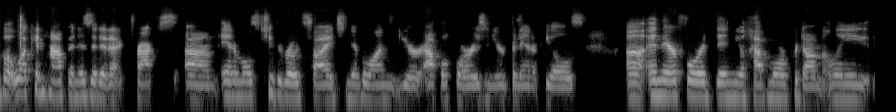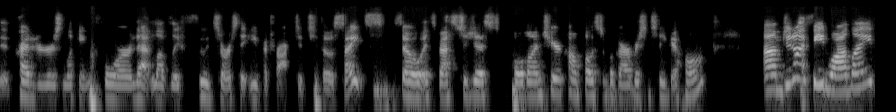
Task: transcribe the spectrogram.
but what can happen is that it attracts um, animals to the roadside to nibble on your apple cores and your banana peels. Uh, and therefore, then you'll have more predominantly predators looking for that lovely food source that you've attracted to those sites. So it's best to just hold on to your compostable garbage until you get home. Um, do not feed wildlife.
